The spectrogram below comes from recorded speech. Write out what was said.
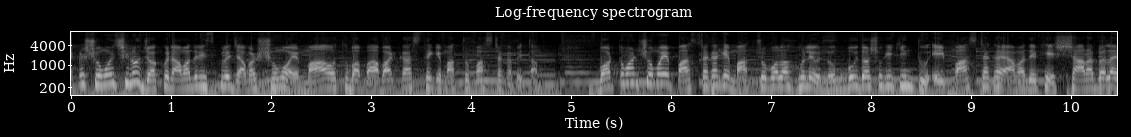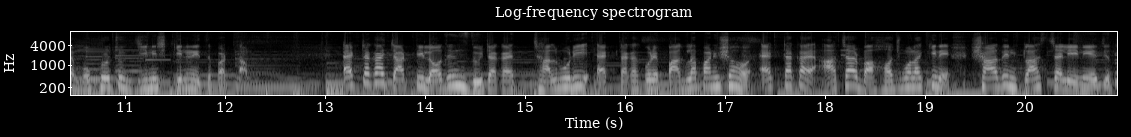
একটা সময় ছিল যখন আমাদের স্কুলে যাবার সময় মা অথবা বাবার কাছ থেকে মাত্র পাঁচ টাকা পেতাম। বর্তমান সময়ে পাঁচ টাকাকে মাত্র বলা হলেও নব্বই দশকে কিন্তু এই পাঁচ টাকায় আমাদেরকে সারা বেলায় মুখরোচক জিনিস কিনে নিতে পারতাম। এক টাকায় চারটি লজেন্স, দুই টাকায় ঝালমুড়ি, এক টাকা করে পাগলা পানি সহ এক টাকায় আচার বা হজমলা কিনে সারাদিন ক্লাস চালিয়ে নিয়ে যেত।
